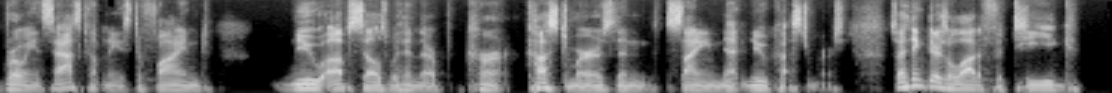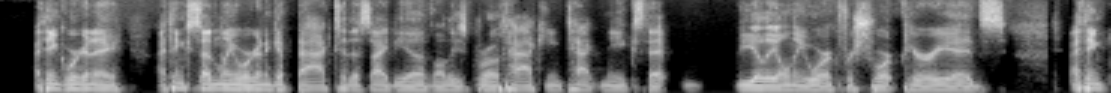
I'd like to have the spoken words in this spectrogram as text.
growing SaaS companies to find new upsells within their current customers than signing net new customers. So I think there's a lot of fatigue. I think we're to, I think suddenly we're to get back to this idea of all these growth hacking techniques that really only work for short periods. I think,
